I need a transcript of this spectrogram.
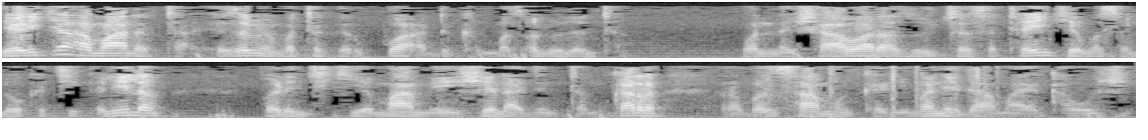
ya riƙe amanarta ya zame mata garkuwa a dukkan matsalolinta. Wannan shawara zuciyarsa ta yanke masa lokaci kalilan farin ciki ya mamaye shi yana jin tamkar rabon samun karima ne dama ya kawo shi.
